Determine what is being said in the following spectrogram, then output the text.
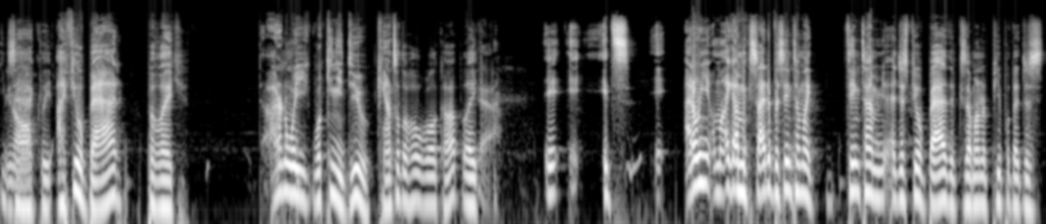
you know. Exactly. I feel bad, but like, I don't know what you, what can you do? Cancel the whole World Cup? Like, yeah, it, it it's it, I don't. even- I'm like I'm excited, but same time like same time I just feel bad because I'm on people that just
